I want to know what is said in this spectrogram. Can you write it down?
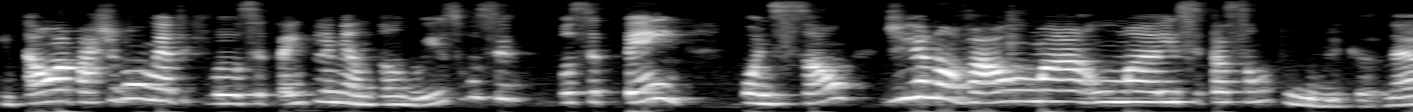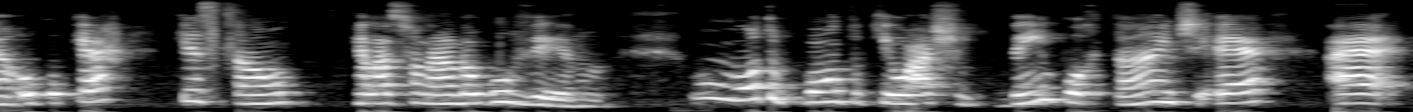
Então, a partir do momento que você está implementando isso, você, você tem condição de renovar uma, uma licitação pública, né? ou qualquer questão relacionada ao governo. Um outro ponto que eu acho bem importante é, é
